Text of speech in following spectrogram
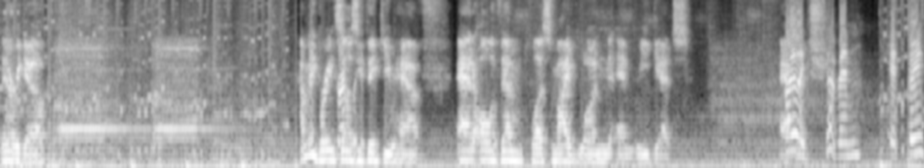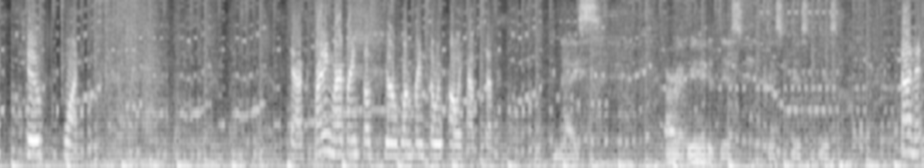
There we go. How many brain cells do you think you have? Add all of them plus my one, and we get. Probably like seven. Okay, three, two, one. Yeah, combining my brain cells with your one brain cell, we probably have seven. Nice. Alright, we need a disc. Disc, disc, disc. Found it.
